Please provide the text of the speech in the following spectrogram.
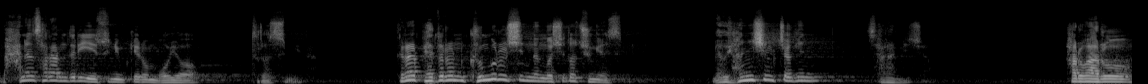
많은 사람들이 예수님께로 모여 들었습니다. 그러나 베드로는 그물을 싣는 것이 더 중요했습니다. 매우 현실적인 사람이죠. 하루하루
